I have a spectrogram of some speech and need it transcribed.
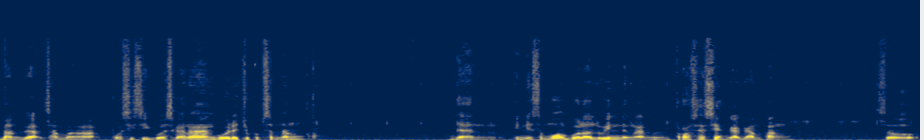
bangga sama posisi gue sekarang. Gue udah cukup seneng. Dan ini semua gue laluin dengan proses yang gak gampang. So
